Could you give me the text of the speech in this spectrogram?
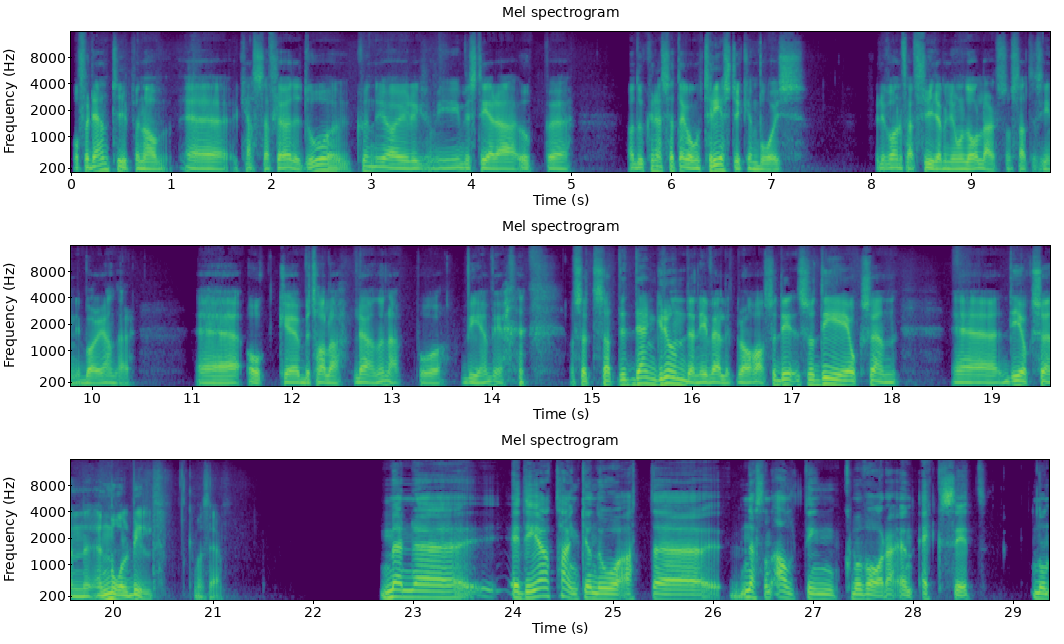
Och för den typen av eh, kassaflöde då kunde jag liksom investera upp, eh, ja, då kunde jag sätta igång tre stycken boys. För det var ungefär 4 miljoner dollar som sattes in i början där. Eh, och eh, betala lönerna på VMV. och så, så att den grunden är väldigt bra att ha. Så det, så det är också en, eh, det är också en, en målbild kan man säga. Men eh, är det tanken då att eh, nästan allting kommer vara en exit? Någon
